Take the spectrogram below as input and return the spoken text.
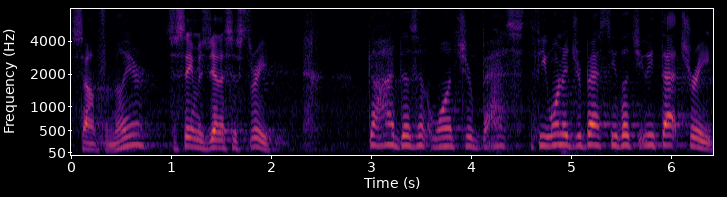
Sound familiar? It's the same as Genesis 3. God doesn't want your best. If He wanted your best, He'd let you eat that tree.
